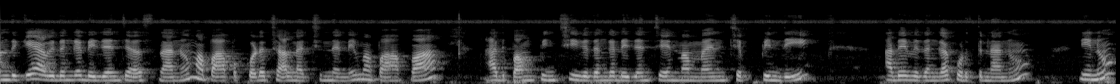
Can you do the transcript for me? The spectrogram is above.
అందుకే ఆ విధంగా డిజైన్ చేస్తాను మా పాపకు కూడా చాలా నచ్చిందండి. మా పాప అది పంపించి ఈ విధంగా డిజైన్ చేయండి మమ్మ అని చెప్పింది. అదే విధంగా కుడుతున్నాను. నేను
